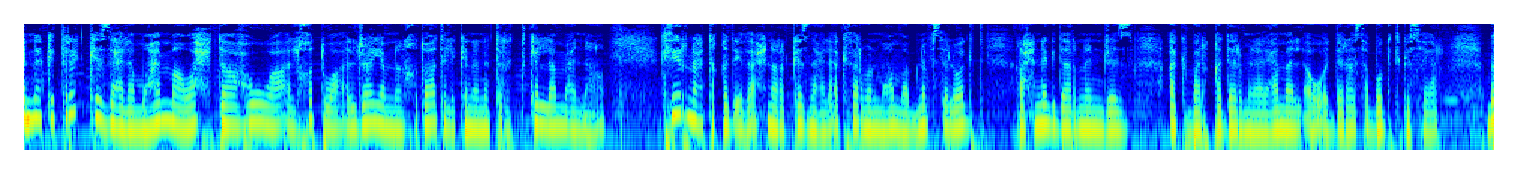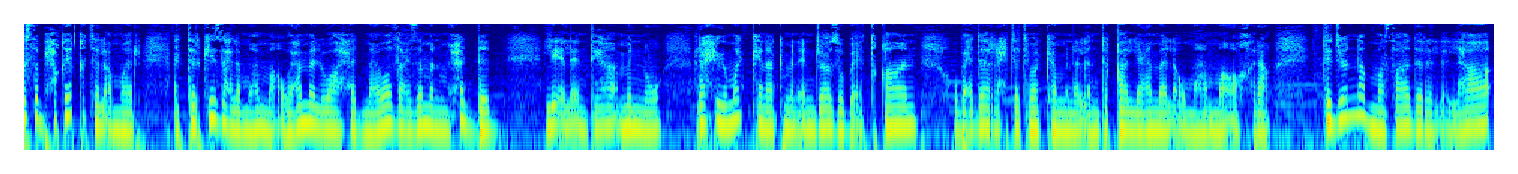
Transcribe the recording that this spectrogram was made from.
إنك تركز على مهمة واحدة هو الخطوة الجاية من الخطوات اللي كنا نتكلم عنها. كثير نعتقد إذا إحنا ركزنا على أكثر من مهمة بنفس الوقت راح نقدر ننجز أكبر قدر من العمل أو الدراسة بوقت قصير. بس بحقيقة الأمر التركيز على مهمة أو عمل واحد مع وضع زمن محدد للانتهاء منه راح يمكنك من إنجازه بإتقان وبعدين راح تتمكن من الانتقال لعمل أو مهمة أخرى. تجنب مصادر الإلهاء.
